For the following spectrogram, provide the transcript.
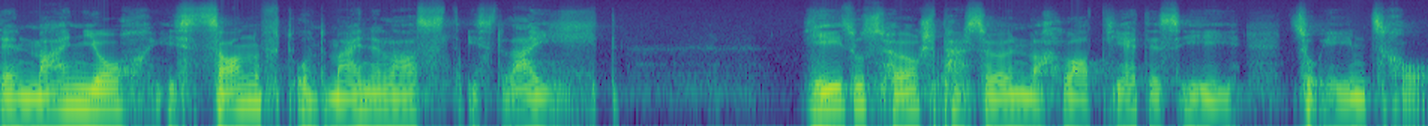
Denn mein Joch ist sanft und meine Last ist leicht. Jesus höchstpersönlich lädt jedes ein, zu ihm zu kommen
